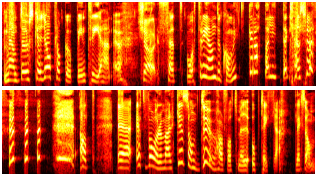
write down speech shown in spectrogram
Men du, ska jag plocka upp min tre här nu? Kör. För att återigen, du kommer skratta lite kanske. att eh, ett varumärke som du har fått mig att upptäcka liksom,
